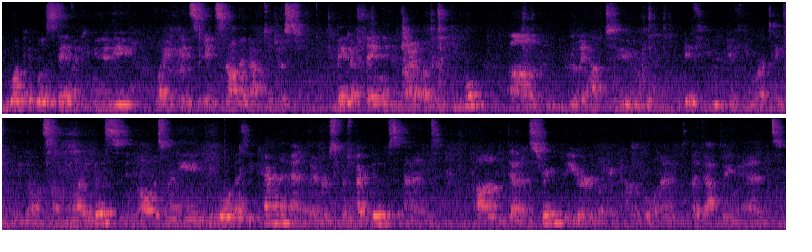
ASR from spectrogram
you want people to stay in the community. Like it's it's not enough to just make a thing and invite other people. Um, you really have to, if you if you are taking lead on something like this, involve as many people as you can and diverse perspectives and um, demonstrate that you're like accountable and adapting and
